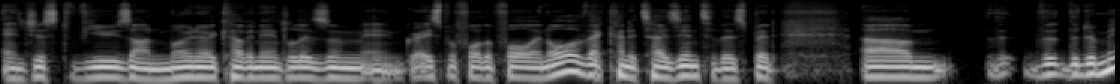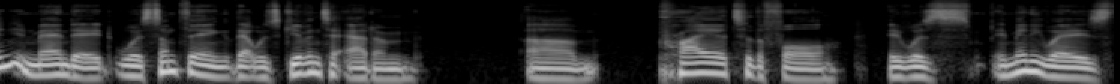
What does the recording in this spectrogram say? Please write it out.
and just views on mono covenantalism and grace before the fall, and all of that kind of ties into this. But um, the, the, dominion mandate was something that was given to Adam um, prior to the fall. It was, in many ways,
